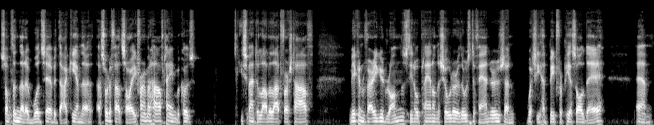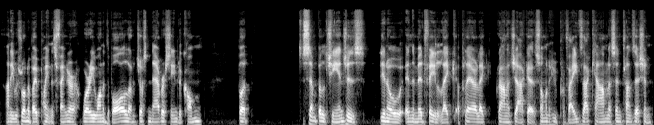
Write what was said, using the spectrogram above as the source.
something that I would say about that game that I sort of felt sorry for him at halftime because he spent a lot of that first half making very good runs, you know, playing on the shoulder of those defenders and which he had beat for pace all day. Um, and he was running about pointing his finger where he wanted the ball, and it just never seemed to come. But simple changes, you know, in the midfield, like a player like Granit Xhaka, someone who provides that calmness in transition,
